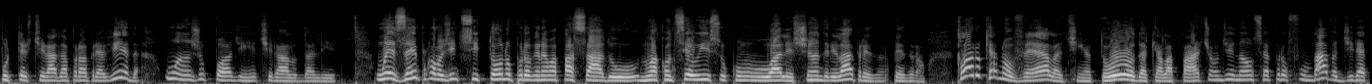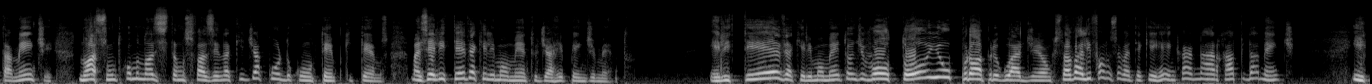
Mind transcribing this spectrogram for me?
por ter tirado a própria vida, o anjo pode retirá-lo dali. Um exemplo, como a gente citou no programa passado, não aconteceu isso com o Alexandre lá, Pedrão? Claro que a novela tinha toda aquela parte onde não se aprofundava diretamente no assunto como nós estamos fazendo aqui, de acordo com o tempo que temos, mas ele teve aquele momento de arrependimento. Ele teve aquele momento onde voltou e o próprio guardião que estava ali falou: você vai ter que reencarnar rapidamente. E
